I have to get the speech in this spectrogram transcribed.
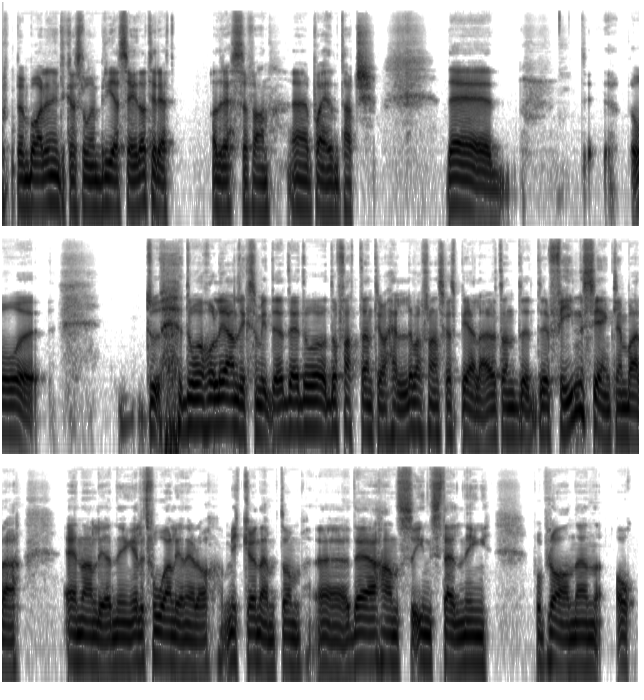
uppenbarligen inte kan slå en bredsida till rätt adresser fan, eh, på en touch. Det, och då, då håller jag liksom, det, det, då, då fattar inte jag heller varför han ska spela, utan det, det finns egentligen bara en anledning, eller två anledningar då. Micke har nämnt dem. Eh, det är hans inställning på planen och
